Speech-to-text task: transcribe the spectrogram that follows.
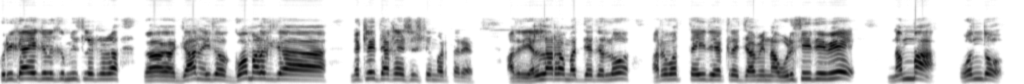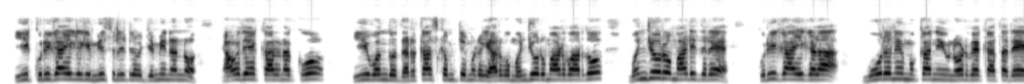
ಕುರಿಗಾಯಿಗಳಿಗೆ ಮೀಸಲಿಟ್ಟಿರೋ ಜಾನ, ಇದು ಗೋಮಾಳ ನಕಲಿ ದಾಖಲೆ ಸೃಷ್ಟಿ ಮಾಡ್ತಾರೆ. ಆದ್ರೆ ಎಲ್ಲರ ಮಧ್ಯದಲ್ಲೂ ಅರವತ್ತೈದು ಎಕರೆ ಜಮೀನು ನಾವು ಉಳಿಸಿದೀವಿ. ನಮ್ಮ ಒಂದು ಈ ಕುರಿಗಾಯಿಗಳಿಗೆ ಮೀಸಲಿಟ್ಟಿರುವ ಜಮೀನನ್ನು ಯಾವುದೇ ಕಾರಣಕ್ಕೂ ಈ ಒಂದು ದರಖಾಸ್ತು ಕಮಿಟಿ ಮಾಡಿ ಯಾರಿಗೂ ಮಂಜೂರು ಮಾಡಬಾರ್ದು. ಮಂಜೂರು ಮಾಡಿದರೆ ಕುರಿಗಾಯಿಗಳ ಮೂರನೇ ಮುಖ ನೀವು ನೋಡ್ಬೇಕಾಗ್ತದೆ.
